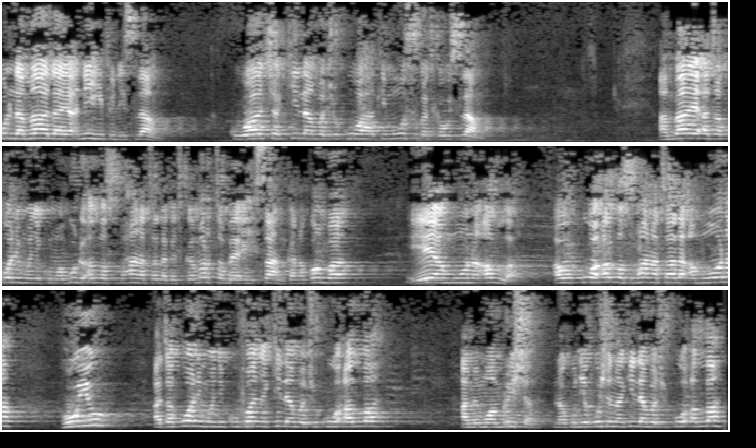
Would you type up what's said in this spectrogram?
kulla ma la yanihi fil islam. Kuacha kila ambacho kuwa hakimuhusu katika uislamu. Ambaye atakuwa ni mwenye kumwabudu Allah subhanahu wa ta'ala katika martaba ya ihsan kana kwamba yeye amuona Allah au kuwa Allah subhanahu wa ta'ala amuona huyu atakuwa ni mwenye kufanya kile ambacho kuwa Allah amemwamrisha na kujiepusha na kile ambacho kuwa Allah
